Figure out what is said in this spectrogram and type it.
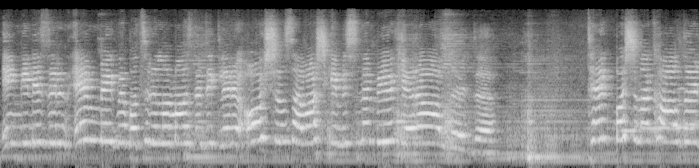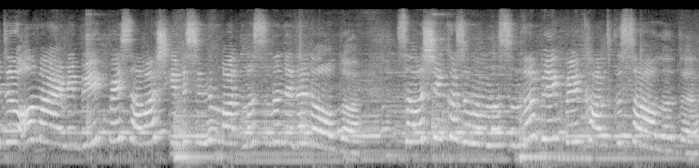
İngilizlerin en büyük ve batırılamaz dedikleri Ocean savaş gemisine büyük yara aldırdı. Tek başına kaldırdığı o mermi büyük bir savaş gemisinin batmasına neden oldu. Savaşın kazanılmasında büyük bir katkı sağladı.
